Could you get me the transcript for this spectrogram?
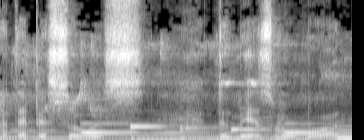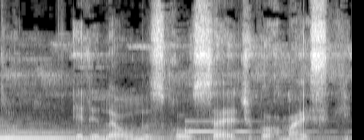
até pessoas. Do mesmo modo, Ele não nos concede, por mais que,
